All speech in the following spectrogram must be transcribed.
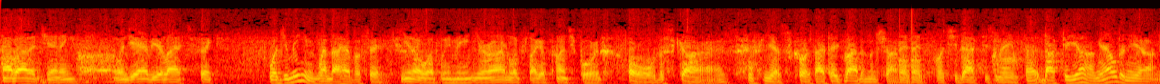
How about it, Jennings? When'd you have your last fix? What do you mean, when I have a fix? You know what we mean. Your arm looks like a punch board. Oh, the scars. yes, of course. I take vitamin shots. Hey, what's your doctor's name? Uh, Dr. Young, Eldon Young,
